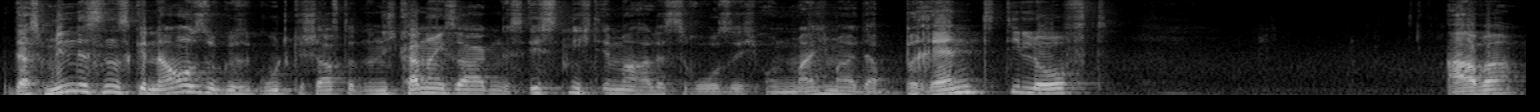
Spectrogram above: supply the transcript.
das mindestens genauso gut geschafft habt. Und ich kann euch sagen, es ist nicht immer alles rosig und manchmal da brennt die Luft. Aber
